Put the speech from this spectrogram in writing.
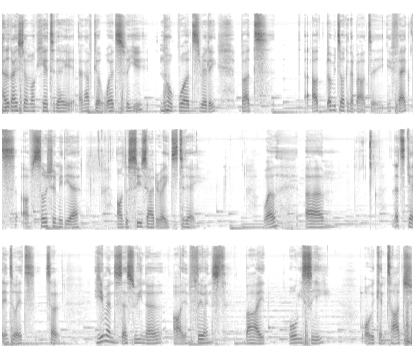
Hello guys, John Omoku here today, and I've got words for you. No words really, but I'll, I'll be talking about the effects of social media on the suicide rates today. Well, um, let's get into it. So, humans, as we know, are influenced by what we see, what we can touch,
